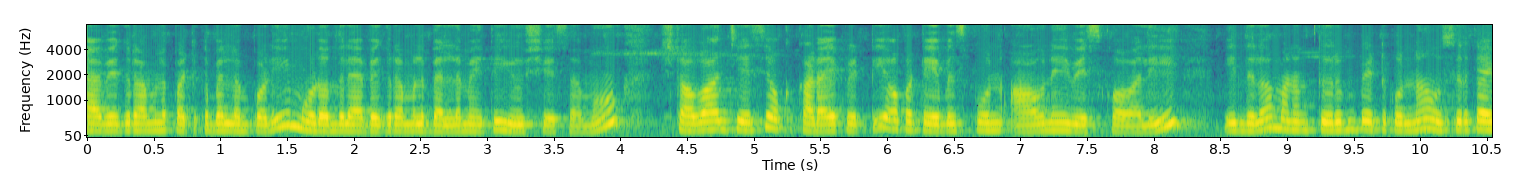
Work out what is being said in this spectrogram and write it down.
యాభై గ్రాముల పటిక బెల్లం పొడి మూడు వందల యాభై గ్రాముల బెల్లం అయితే యూజ్ చేసాము స్టవ్ ఆన్ చేసి ఒక కడాయి పెట్టి ఒక టేబుల్ స్పూన్ ఆవు నెయ్యి వేసుకోవాలి. ఇందులో మనం తురిమి పెట్టుకున్న ఉసిరికాయ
